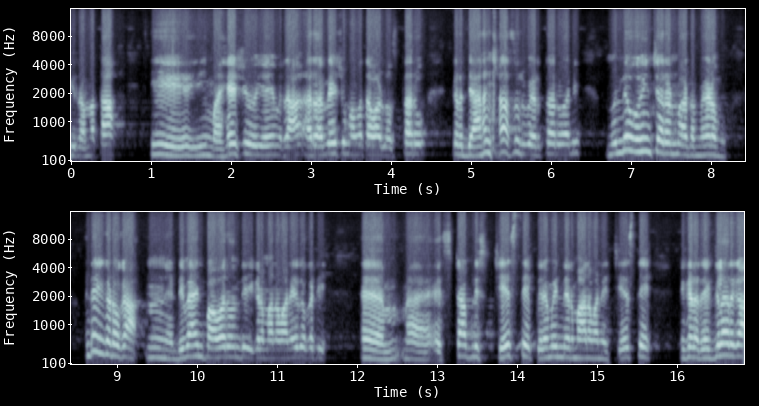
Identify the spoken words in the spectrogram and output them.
ఈ రమత ఈ ఈ మహేష్ ఏం రమేష్ మమత వాళ్ళు వస్తారు ఇక్కడ ధ్యానం క్లాసులు పెడతారు అని ముందే ఊహించారనమాట మేడం అంటే ఇక్కడ ఒక డివైన్ పవర్ ఉంది. ఇక్కడ మనం అనేది ఒకటి ఎస్టాబ్లిష్ చేస్తే పిరమిడ్ నిర్మాణం అనేది చేస్తే ఇక్కడ రెగ్యులర్గా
